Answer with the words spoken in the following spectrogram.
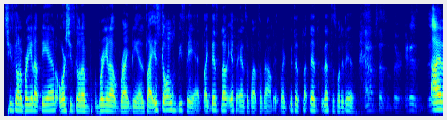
she's gonna bring it up then, or she's gonna bring it up right then. It's like it's gonna be said. Like there's no if, ands, or buts around it. Like that's, that's, that's just what it is. I'm obsessed with. It is. I- It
